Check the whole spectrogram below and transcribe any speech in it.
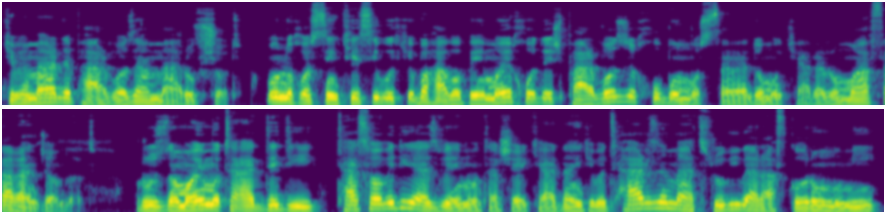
که به مرد پروازم معروف شد. اون نخستین کسی بود که با هواپیمای خودش پرواز خوب و مستند و مکرر و موفق انجام داد. روزنامه‌های متعددی تصاویری از وی منتشر کردند که به طرز مطلوبی بر افکار عمومی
